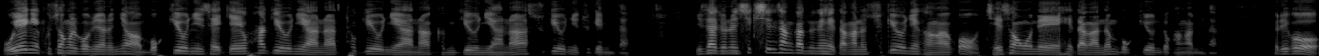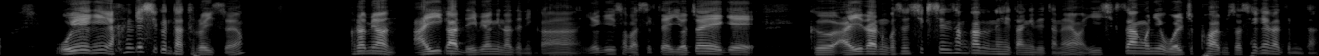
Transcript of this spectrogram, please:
오행의 구성을 보면은요, 목기운이 3개, 화기운이 하나, 토기운이 하나, 금기운이 하나, 수기운이 2개입니다. 이 사주는 식신상관운에 해당하는 수기운이 강하고 재성운에 해당하는 목기운도 강합니다. 그리고 오행이 한 개씩은 다 들어있어요. 그러면 아이가 4명이나 되니까 여기서 봤을 때 여자에게 그 아이라는 것은 식신 상관운에 해당이 되잖아요. 이 식상운이 월주 포함해서 3개나 됩니다.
